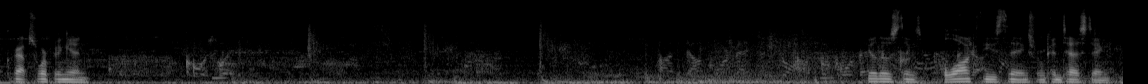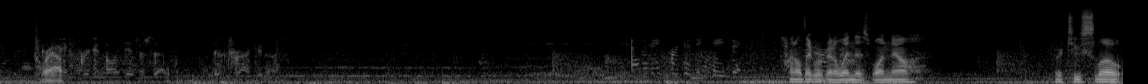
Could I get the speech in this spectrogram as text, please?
Oh, crap's warping in. Kill those things. Block these things from contesting. Crap. I don't think we're gonna win this one now. We're too slow.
